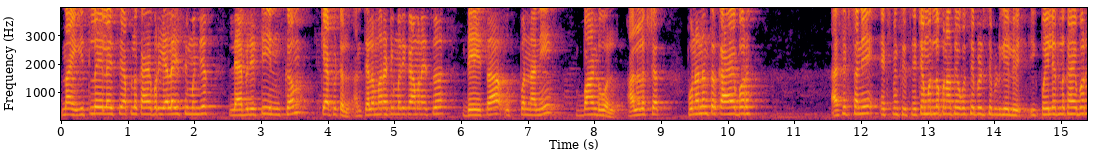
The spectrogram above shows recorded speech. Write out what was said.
नाही इथलं एल आय सी आपलं काय बरं एल आय सी म्हणजेच लॅबिलिटी इन्कम कॅपिटल आणि त्याला मराठीमध्ये काय म्हणायचं देयता उत्पन्न आणि भांडवल. आलं लक्षात? पुन्हा नंतर काय आहे बरं? ॲसेट्स आणि एक्सपेन्सेस ह्याच्यामधलं पण आता सेपरेट सेपरेट गेलो एक पहिल्यातलं काय बरं?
